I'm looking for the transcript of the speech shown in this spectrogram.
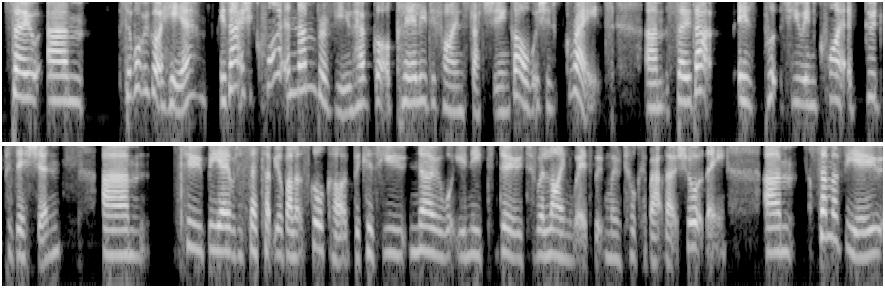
So, um, so what we've got here is actually quite a number of you have got a clearly defined strategy and goal, which is great. Um, so that is puts you in quite a good position um, to be able to set up your balance scorecard because you know what you need to do to align with. We will talk about that shortly. Um, some of you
